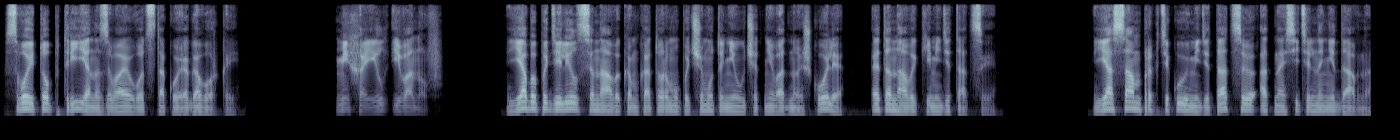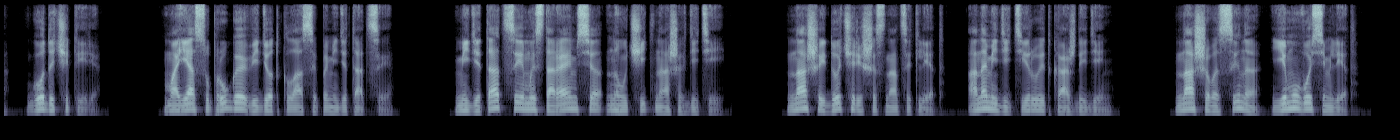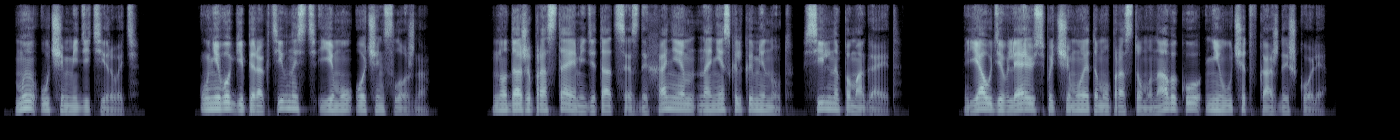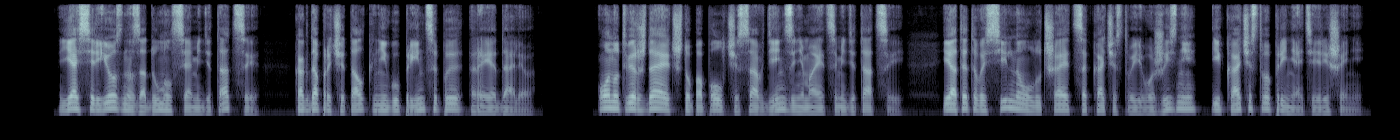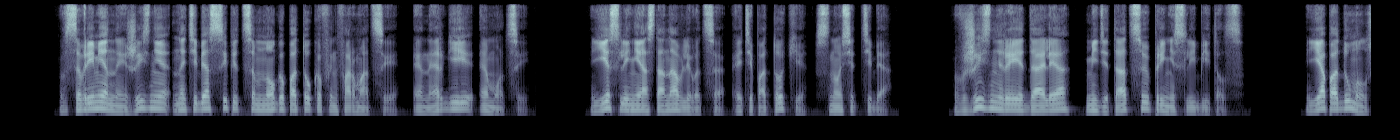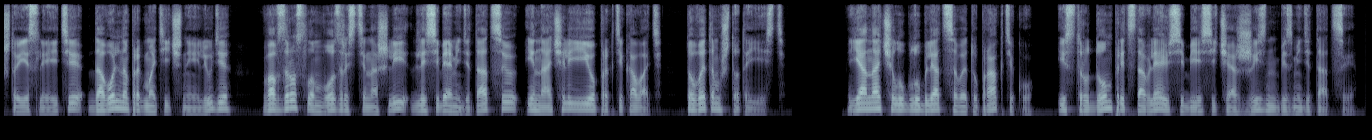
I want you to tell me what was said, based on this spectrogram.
Свой топ-3 я называю вот с такой оговоркой. Михаил Иванов. Я бы поделился навыком, которому почему-то не учат ни в одной школе, это навыки медитации. Я сам практикую медитацию относительно недавно, года 4. Моя супруга ведет классы по медитации. Медитации мы стараемся научить наших детей. Нашей дочери 16 лет, она медитирует каждый день. Нашего сына, ему 8 лет, мы учим медитировать. У него гиперактивность, ему очень сложно. Но даже простая медитация с дыханием на несколько минут сильно помогает. Я удивляюсь, почему этому простому навыку не учат в каждой школе. Я серьезно задумался о медитации, когда прочитал книгу «Принципы» Рэя Далио. Он утверждает, что по полчаса в день занимается медитацией, и от этого сильно улучшается качество его жизни и качество принятия решений. В современной жизни на тебя сыпется много потоков информации, энергии, эмоций. Если не останавливаться, эти потоки сносят тебя. В жизнь Рэя Далия медитацию принесли Битлз. Я подумал, что если эти довольно прагматичные люди во взрослом возрасте нашли для себя медитацию и начали ее практиковать, то в этом что-то есть. Я начал углубляться в эту практику и с трудом представляю себе сейчас жизнь без медитации.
